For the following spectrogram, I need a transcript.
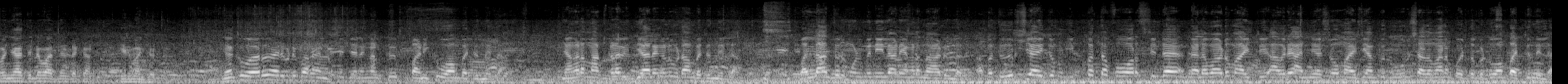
പഞ്ചായത്തിന്റെ ഭാഗത്തെടുക്കാൻ തീരുമാനിച്ചിട്ടുള്ളത് ഞങ്ങൾക്ക് വേറെ കാര്യം കൂടി പറയാനുള്ളത് ജനങ്ങൾക്ക് പണിക്ക് പോകാൻ പറ്റുന്നില്ല. ഞങ്ങളുടെ മക്കളെ വിദ്യാലയങ്ങൾ വിടാൻ പറ്റുന്നില്ല. വല്ലാത്തൊരു മുൾമുനയിലാണ് ഞങ്ങളുടെ നാടുള്ളത്. അപ്പോൾ തീർച്ചയായിട്ടും ഇപ്പോഴത്തെ ഫോറസ്റ്റിന്റെ നിലപാടുമായിട്ട് അവരെ അന്വേഷണവുമായിട്ട് ഞങ്ങൾക്ക് നൂറ് ശതമാനം പൊരുത്തപ്പെട്ടു പോകാൻ പറ്റുന്നില്ല.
